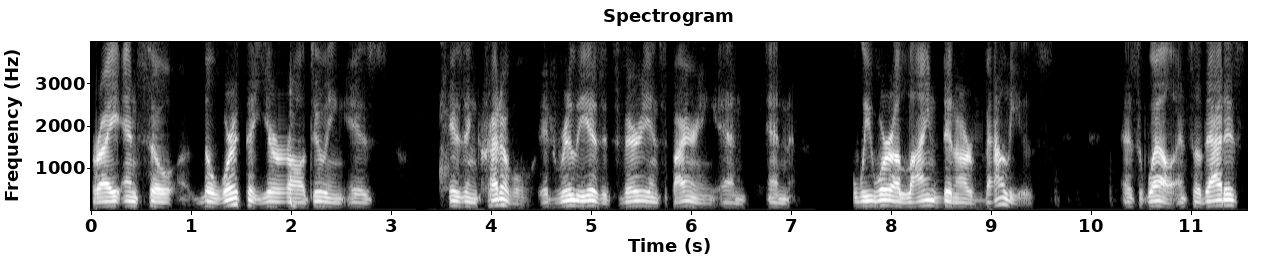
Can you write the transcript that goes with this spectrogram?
right? And so uh, the work that you're all doing is is incredible. It really is. It's very inspiring and and we were aligned in our values as well. And so that is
